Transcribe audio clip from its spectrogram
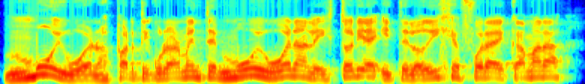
muy bueno, es particularmente muy buena la historia y te lo dije fuera de cámara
